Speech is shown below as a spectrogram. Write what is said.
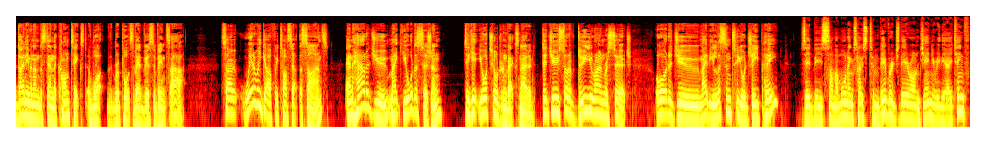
don't even understand the context of what reports of adverse events are. So where do we go if we toss out the science? And how did you make your decision to get your children vaccinated? Did you sort of do your own research or did you maybe listen to your GP? ZB's Summer Mornings host Tim Beveridge there on January the 18th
